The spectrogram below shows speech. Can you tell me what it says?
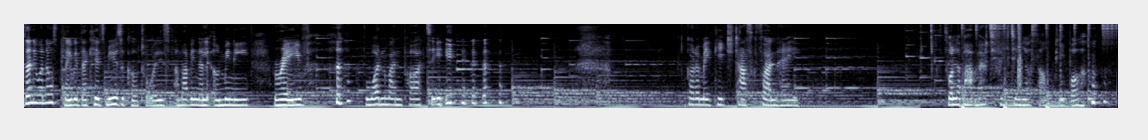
Does anyone else play with their kids' musical toys? I'm having a little mini rave one man party. Gotta make each task fun, hey? It's all about motivating yourself, people.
